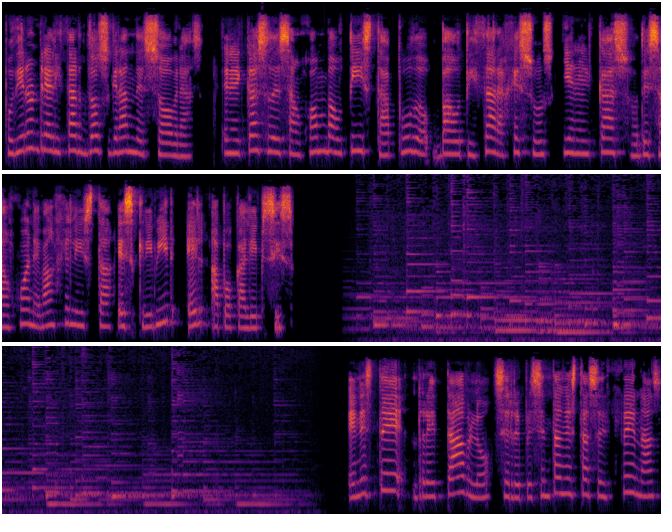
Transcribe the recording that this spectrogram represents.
pudieron realizar dos grandes obras. En el caso de San Juan Bautista pudo bautizar a Jesús y en el caso de San Juan Evangelista escribir el Apocalipsis. Retablo se representan estas escenas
